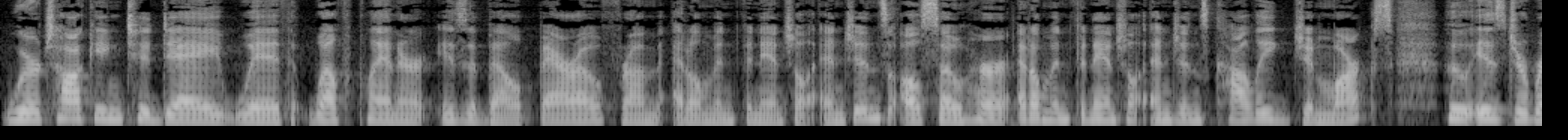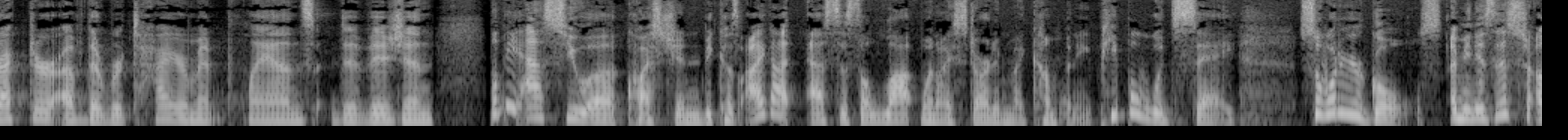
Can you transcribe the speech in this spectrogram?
We're talking today with wealth planner Isabel Barrow from Edelman Financial Engines, also her Edelman Financial Engines colleague Jim Marks, who is director of the retirement plans division. Let me ask you a question because I got asked this a lot when I started my company. People would say, so, what are your goals? I mean, is this a,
